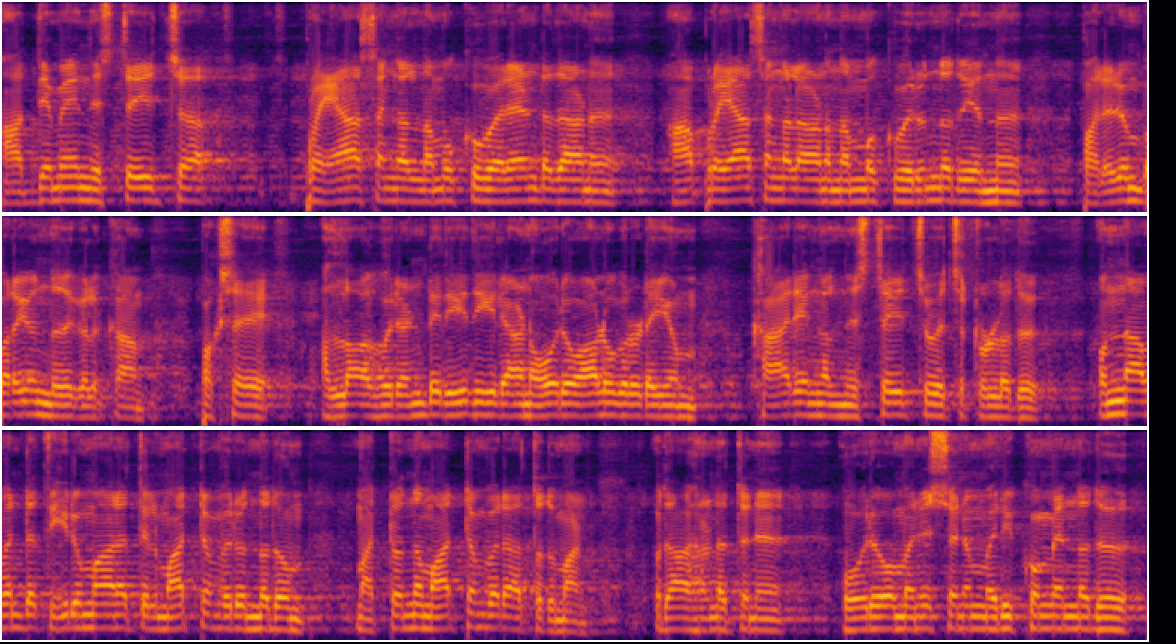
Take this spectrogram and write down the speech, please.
ആദ്യമേ നിശ്ചയിച്ച പ്രയാസങ്ങൾ നമുക്ക് വരേണ്ടതാണ്. ആ പ്രയാസങ്ങളാണ് നമുക്ക് വരുന്നത് എന്ന് പലരും പറയുന്നത് കേൾക്കാം. പക്ഷേ അള്ളാഹു രണ്ട് രീതിയിലാണ് ഓരോ ആളുകളുടെയും കാര്യങ്ങൾ നിശ്ചയിച്ചു വെച്ചിട്ടുള്ളത്. ഒന്ന് അവന്റെ തീരുമാനത്തിൽ മാറ്റം വരുന്നതും മറ്റൊന്ന് മാറ്റം വരാത്തതുമാണ്. ഉദാഹരണത്തിന് ഓരോ മനുഷ്യനും മരിക്കും എന്നത്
